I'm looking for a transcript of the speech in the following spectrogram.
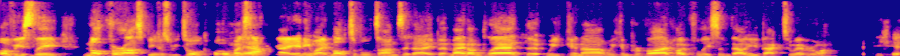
obviously not for us because we talk almost yeah. every day anyway, multiple times a day. But mate, I'm glad that we can uh, we can provide hopefully some value back to everyone. Yeah.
